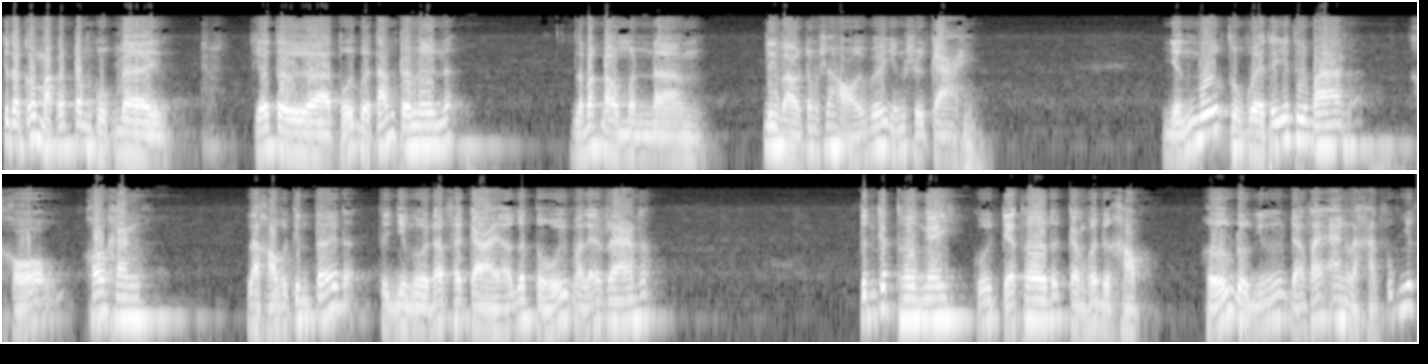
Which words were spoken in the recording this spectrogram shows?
Chúng ta có mặt ở trong cuộc đời kể từ ờ, tuổi 18 trở lên đó, là bắt đầu mình ờ, đi vào trong xã hội với những sự cài. Những nước thuộc về thế giới thứ ba, khổ, khó khăn là họ về kinh tế đó, thì nhiều người đã phải cài ở cái tuổi mà lẽ ra đó. Tính cách thơ ngây của trẻ thơ đó cần phải được học, hưởng được những trạng thái an lạc hạnh phúc nhất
